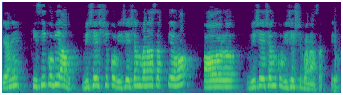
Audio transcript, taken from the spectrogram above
यानी, किसी को भी आप विशेष को विशेषण बना सकते हो और विशेषण को विशेष बना सकते हो।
